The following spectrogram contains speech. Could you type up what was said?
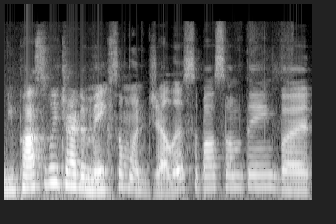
You possibly tried to make someone jealous about something, but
